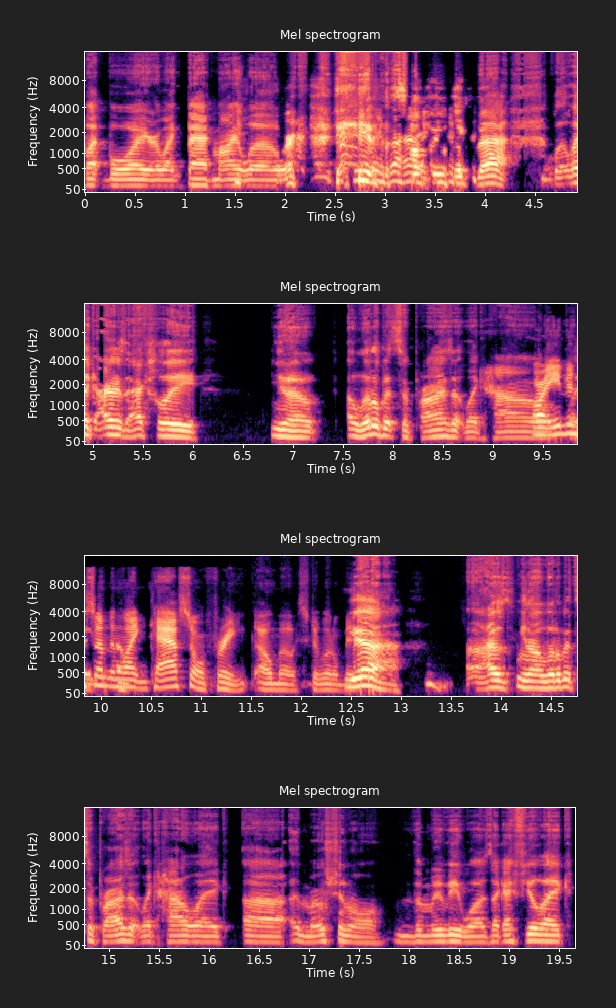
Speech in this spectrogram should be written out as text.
Butt Boy or like Bad Milo or you know, right. something like that. But like I was actually, you know, a little bit surprised at like how or even like, something um, like Castle Freak almost a little bit. Yeah. I was, you know, a little bit surprised at like how like uh emotional the movie was. Like I feel like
